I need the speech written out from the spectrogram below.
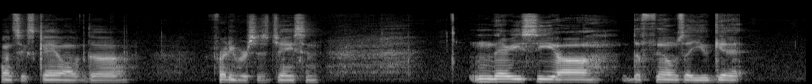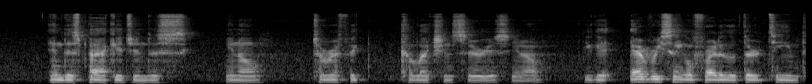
1/6 scale of the Freddy vs. Jason. And there you see uh, the films that you get in this package in this you know terrific collection series. You know you get every single Friday the 13th,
